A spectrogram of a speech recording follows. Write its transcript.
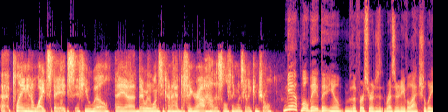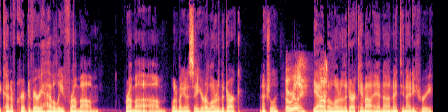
uh, playing in a white space, if you will. They uh, they were the ones who kind of had to figure out how this whole thing was going to control. Yeah, well, they, they you know the first Res- Resident Evil actually kind of cribbed very heavily from um from uh, um what am I going to say here Alone in the Dark actually Oh, really? yeah Huh. Alone in the Dark came out in uh, 1993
